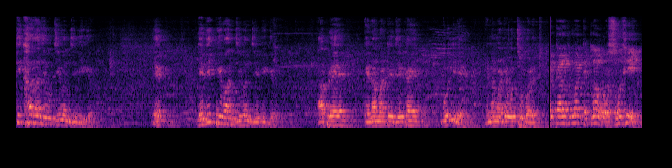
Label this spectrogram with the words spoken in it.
તીખાના જેવું જીવન જીવી ગયો. એક દેદીપ્યવાન જીવન જીવી ગયો. આપણે એના માટે જે કાંઈ બોલીએ એના માટે ઓછું પડે. કેટલા વર્ષોથી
